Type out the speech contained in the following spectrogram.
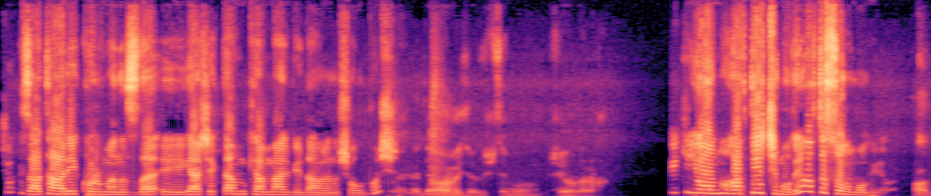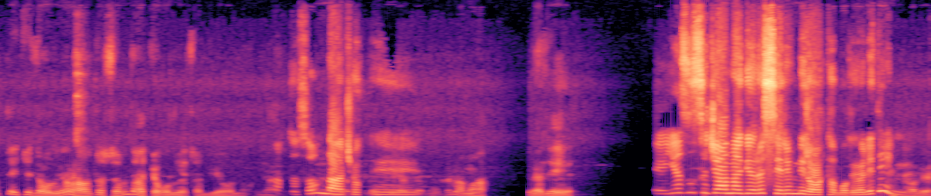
Çok güzel tarihi korumanızda e, gerçekten mükemmel bir davranış olmuş. Böyle devam ediyoruz işte bu şey olarak. Peki yoğunluğu hafta içi mi oluyor, hafta sonu mu oluyor? Hafta içi de oluyor, hafta sonu daha çok oluyor tabii yoğunluk. Yani. Hafta sonu daha çok. e, Biraz ama de iyi. E, yazın sıcağına göre serin bir ortam oluyor öyle değil mi? Tabii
